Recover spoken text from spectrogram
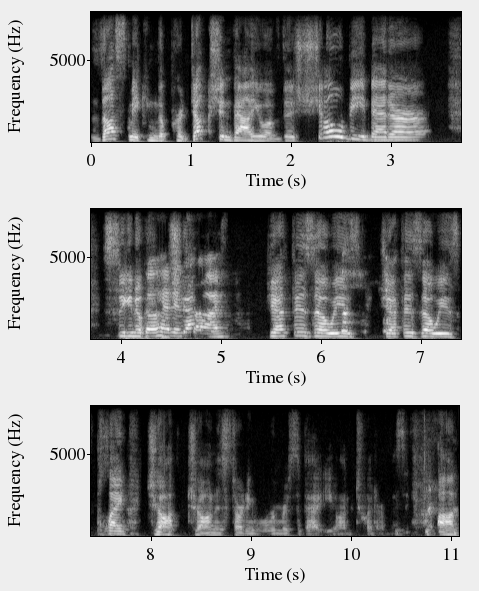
thus making the production value of this show be better. So, you know, Go ahead and try. Jeff is always Jeff is always playing. John John is starting rumors about you on Twitter. Missy. Um,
